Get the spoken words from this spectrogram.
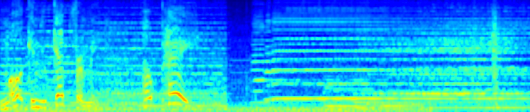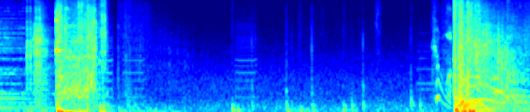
more can you get from me? I'll pay. Come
